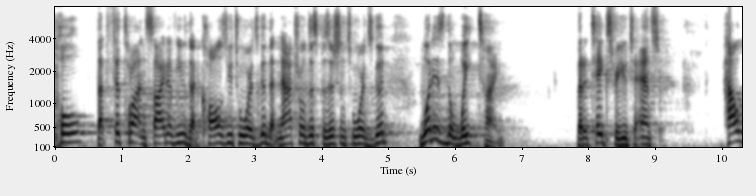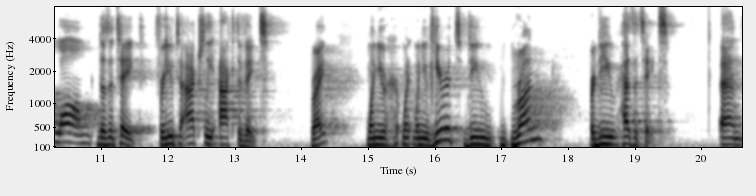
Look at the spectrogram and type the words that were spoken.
pull that fitra inside of you that calls you towards good, that natural disposition towards good, what is the wait time that it takes for you to answer? How long does it take for you to actually activate? Right? When you, when, when you hear it, do you run or do you hesitate? And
